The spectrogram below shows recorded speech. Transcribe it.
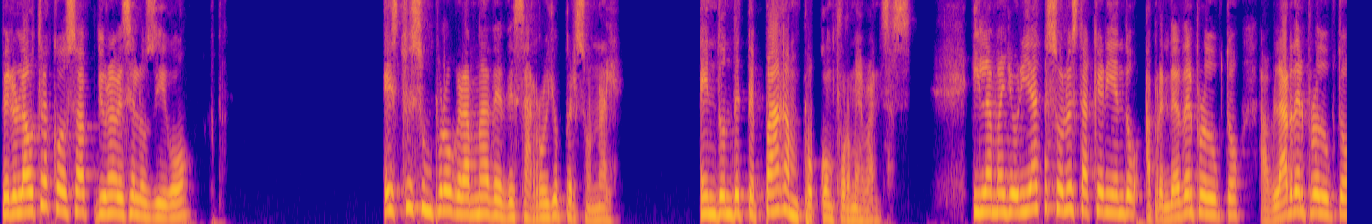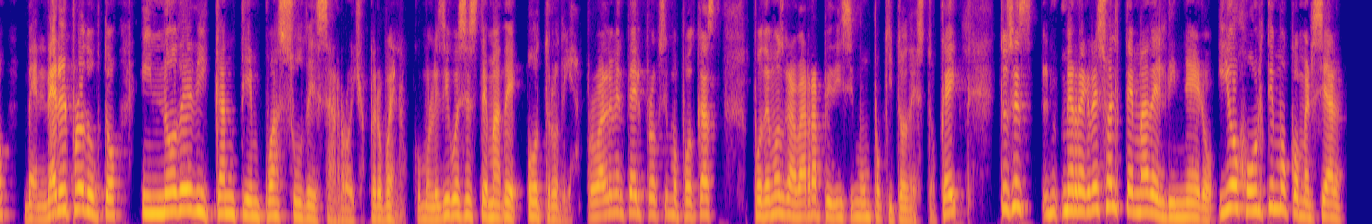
Pero la otra cosa, de una vez se los digo, esto es un programa de desarrollo personal, en donde te pagan por conforme avanzas. Y la mayoría solo está queriendo aprender del producto, hablar del producto, vender el producto y no dedican tiempo a su desarrollo. Pero bueno, como les digo, ese es tema de otro día. Probablemente el próximo podcast podemos grabar rapidísimo un poquito de esto, ¿ok? Entonces, me regreso al tema del dinero. Y ojo, último comercial.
